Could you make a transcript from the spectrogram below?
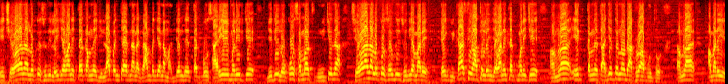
એ છેવાડાના લોકો સુધી લઈ જવાની તક અમને જિલ્લા પંચાયતના અને ગ્રામ પંચાયતના માધ્યમથી તક બહુ સારી એવી મળી છે, જેથી લોકો સમક્ષ નીચેના છેવાડાના લોકો સુધી સુધી અમારે કંઈક વિકાસની વાતો લઈને જવાની તક મળી છે. હમણાં એક તમને તાજેતરનો દાખલો આપું તો. હમણાં અમારી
